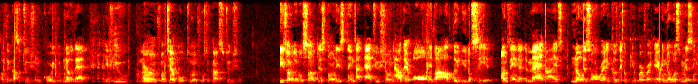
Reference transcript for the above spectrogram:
of the Constitution. Corey would know that if you learn from Temple to enforce the Constitution. These are little subtle, just throwing these things at you, showing you how they're all involved, though you don't see it. Understand that the Magi's know this already because they took your birthright. They already know what's missing.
